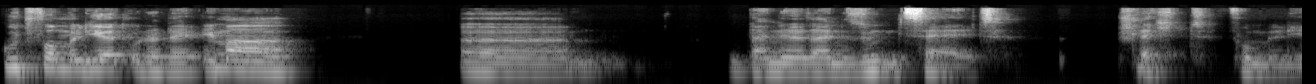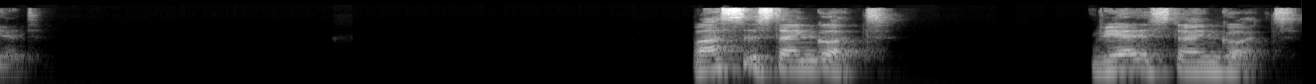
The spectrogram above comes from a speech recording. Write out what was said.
gut formuliert oder der immer äh, deine, deine Sünden zählt, schlecht formuliert. Was ist dein Gott? Wer ist dein Gott?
